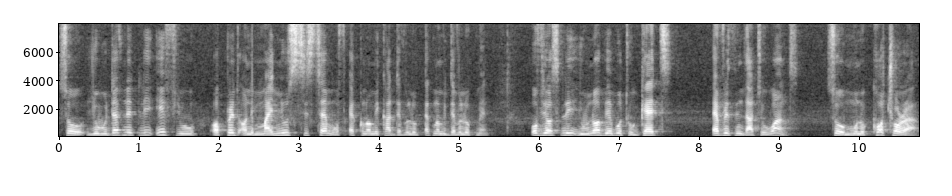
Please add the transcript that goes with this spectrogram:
So you will definitely, if you operate on a minute system of economical develop, economic development, obviously you will not be able to get everything that you want. So monocultural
